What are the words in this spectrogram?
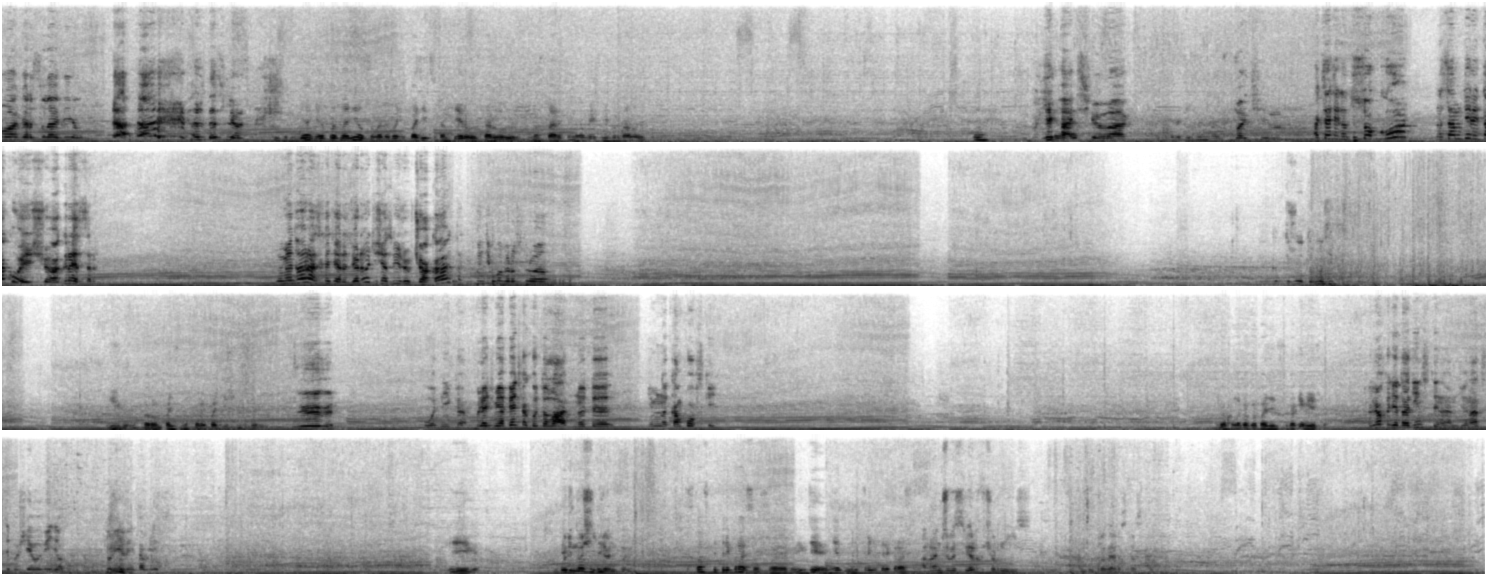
бомбер словил. Аж до слез. Я, я просто надеялся на какой-нибудь позиции, там первую, вторую на старте, но здесь не крутанулось. Блядь, чувак, мочину. А, кстати, этот Соко, на самом деле, такой еще агрессор. У меня два раза хотя развернуть, и сейчас вижу в чувака, так антибомбер устроил. Как тяжело тормозить. Игорь, на втором пози- на второй позиции Игорь. Плотненько. Блять, у меня опять какой-то лаг, но это именно комповский. Леха на какой позиции? Каким есть? Леха где-то 11 наверное, 12 потому что я его видел. в турнирной таблице. Игорь. Блин, очень ты- что ты перекрасил свое это. И где? Нет, ничего не перекрашено. Оранжевый сверху, черный низ. Там тут другая раскраска.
